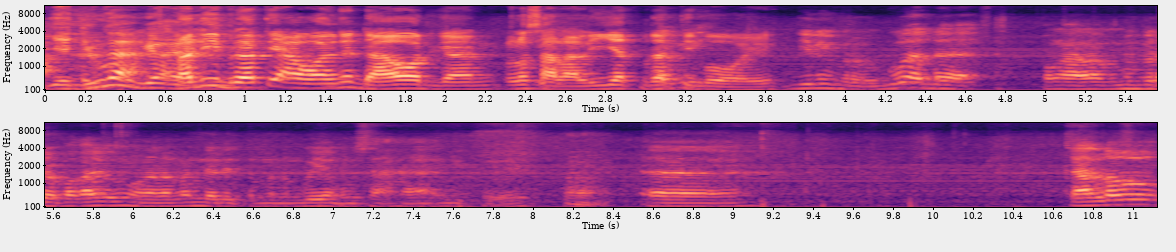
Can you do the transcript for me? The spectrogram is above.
Ya juga. Tadi berarti awalnya daun kan? Lo salah lihat berarti Tapi, boy. Gini bro, gue ada pengalaman beberapa kali pengalaman dari temen gue yang usaha gitu ya. Hmm. Eh, kalau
